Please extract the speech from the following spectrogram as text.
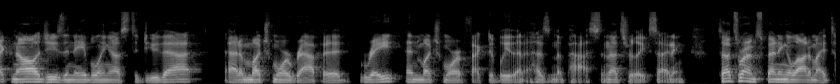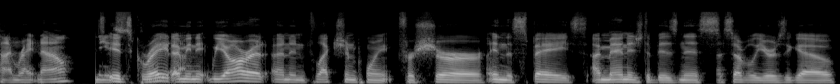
technology is enabling us to do that at a much more rapid rate and much more effectively than it has in the past. And that's really exciting. So that's where I'm spending a lot of my time right now. It's great. I uh, mean, we are at an inflection point for sure in the space. I managed a business several years ago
